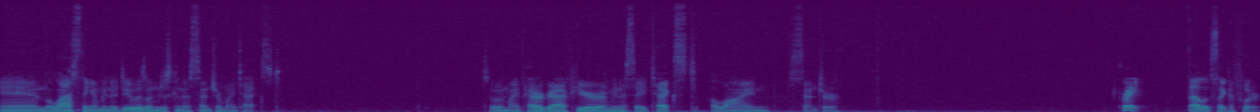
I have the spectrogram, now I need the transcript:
And the last thing I'm going to do is I'm just going to center my text. So in my paragraph here, I'm going to say text align center. Great. That looks like a footer.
